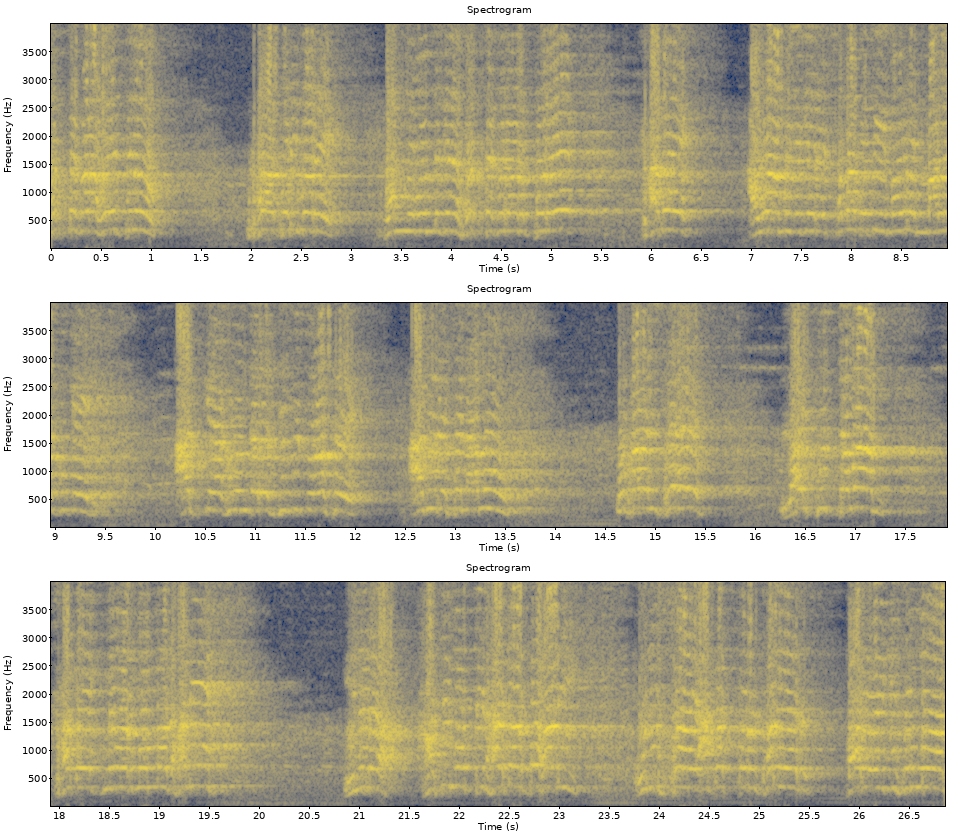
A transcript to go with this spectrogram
হত্যা করা হয়েছিল ভুয়া পরিবারে বঙ্গবন্ধুকে হত্যা করার পরে সাবেক আওয়ামী লীগের সভাপতি মৌরম মালাকুকে আজকে এখন যারা জীবিত আছে আমির হোসেন আমু তুফান সাহেব লাইসুজ্জামান সাবেক মেয়র মোহাম্মদ হানিফ এনারা হাসিমুদ্দিন হায়দার পাহাড়ি উনিশশো একাত্তর সালের বারোই ডিসেম্বর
